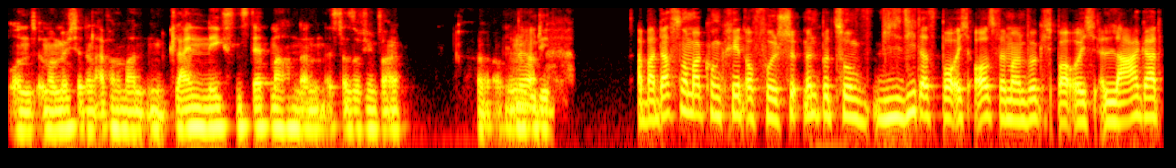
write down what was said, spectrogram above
Und man möchte dann einfach nochmal einen kleinen nächsten Step machen, dann ist das auf jeden Fall ja. Aber das nochmal konkret auf Full Shipment bezogen, wie sieht das bei euch aus, wenn man wirklich bei euch lagert?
